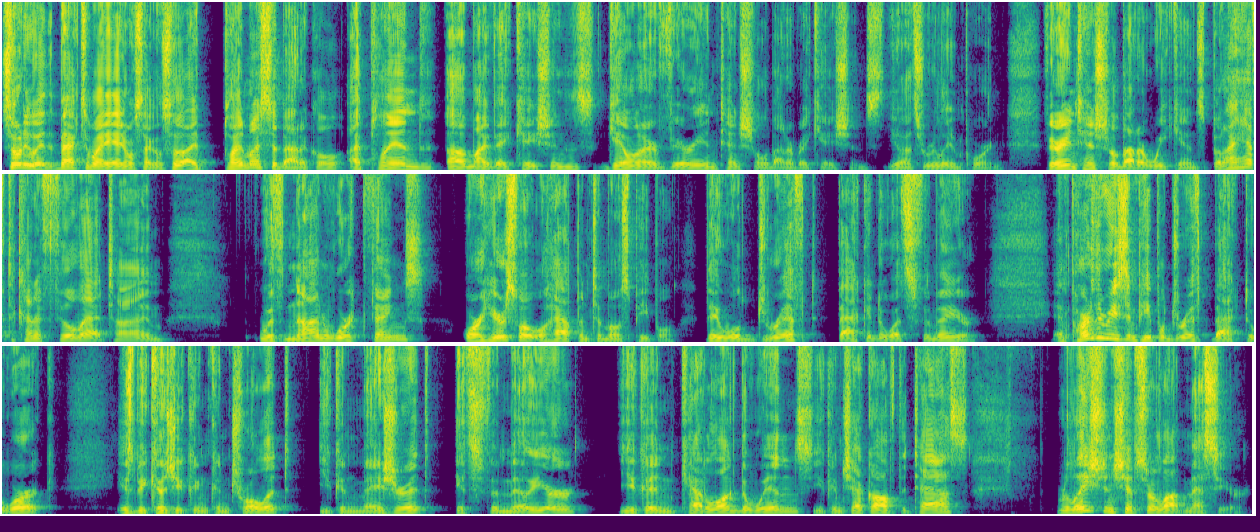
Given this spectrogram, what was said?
So anyway, back to my annual cycle. So I planned my sabbatical. I planned uh, my vacations. Gail and I are very intentional about our vacations. You know, it's really important. Very intentional about our weekends. But I have to kind of fill that time with non-work things. Or here's what will happen to most people: they will drift back into what's familiar. And part of the reason people drift back to work is because you can control it, you can measure it, it's familiar, you can catalog the wins, you can check off the tasks. Relationships are a lot messier.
